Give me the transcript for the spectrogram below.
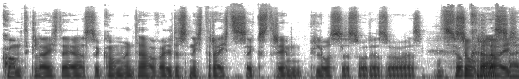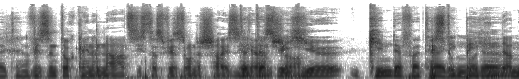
kommt gleich der erste Kommentar, weil das nicht rechtsextrem plus ist oder sowas. Ist so krass, Alter. Wir sind doch keine Nazis, dass wir so eine Scheiße hier dass wir anschauen. hier Kinder Bist du verteidigen oder behindert, Mann?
